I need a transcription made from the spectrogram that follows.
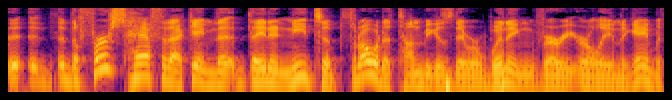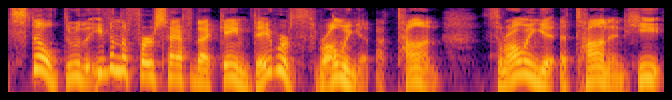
Uh, the first half of that game, they, they didn't need to throw it a ton because they were winning very early in the game. But still, through the, even the first half of that game, they were throwing it a ton, throwing it a ton, and he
